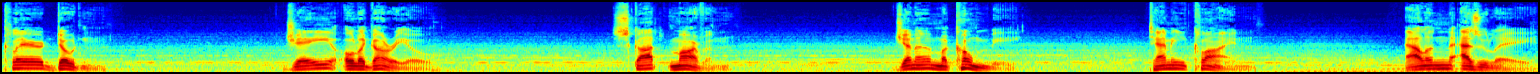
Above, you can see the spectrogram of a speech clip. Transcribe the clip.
Claire Doden, Jay Olegario, Scott Marvin, Jenna McCombie, Tammy Klein, Alan Azulay,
